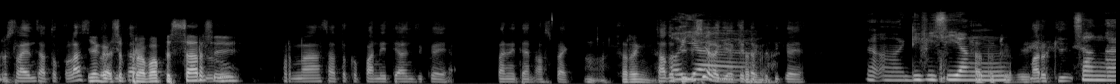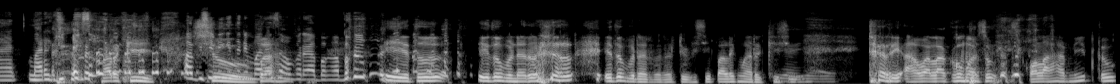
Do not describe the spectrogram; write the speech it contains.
Terus selain satu kelas Ya juga nggak seberapa besar sih. pernah satu kepanitiaan juga ya. Panitiaan ospek. Heeh, Sering. Satu Oh, divisi iya. lagi ya kita Sering. bertiga ya. Heeh, divisi yang Satu divisi. Margi. sangat margi. Eh. Margi. Habis ini kita dimarahin sama para abang-abang. itu itu benar-benar itu benar-benar divisi paling margi Iya, sih. iya, iya. Dari awal aku masuk sekolahan itu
